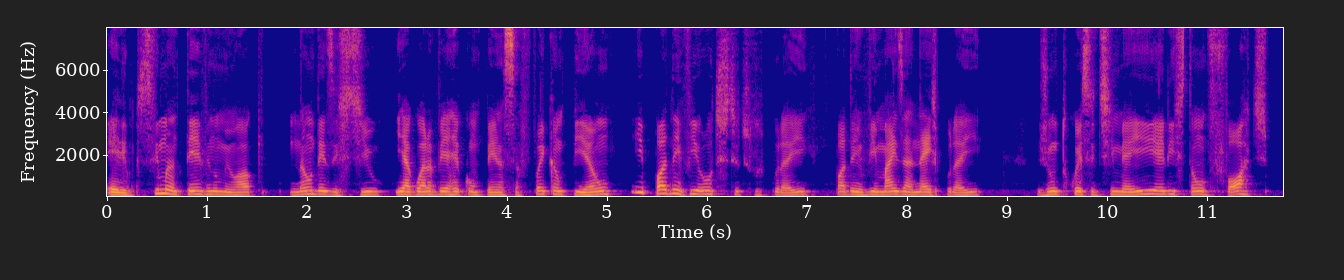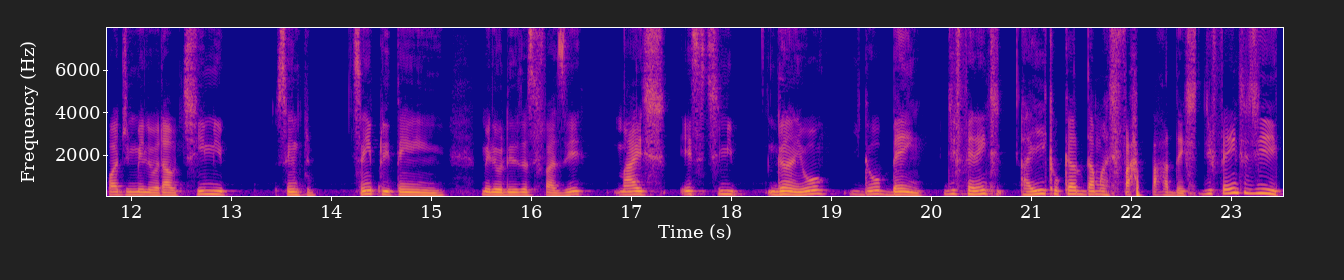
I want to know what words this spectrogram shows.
Ele se manteve no Milwaukee, não desistiu e agora veio a recompensa. Foi campeão e podem vir outros títulos por aí, podem vir mais anéis por aí. Junto com esse time aí, eles estão fortes, pode melhorar o time, sempre, sempre tem melhorias a se fazer, mas esse time ganhou e ganhou bem. Diferente, aí que eu quero dar umas farpadas. Diferente de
